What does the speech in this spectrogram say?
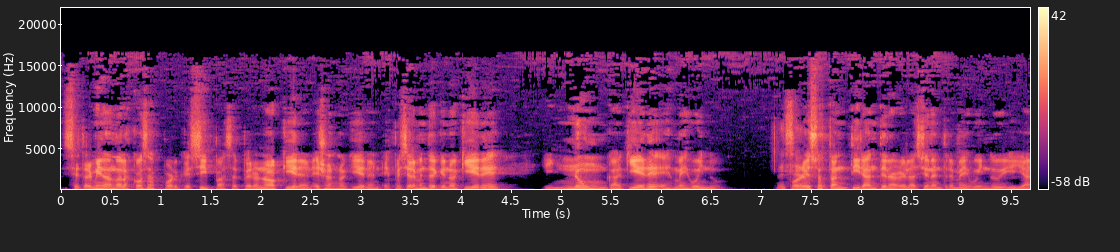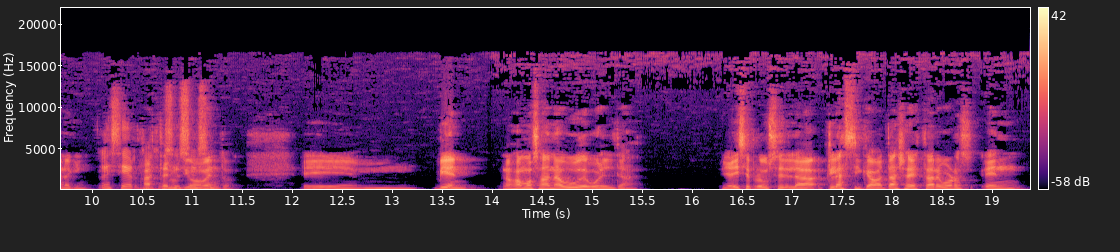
Se terminan dando las cosas porque sí pasa, pero no quieren. Ellos no quieren. Especialmente el que no quiere y nunca quiere es Mace Windu. Es Por cierto. eso es tan tirante la relación entre Mace Windu y Anakin. Es cierto. Hasta el sí, último sí, sí. momento. Eh, bien, nos vamos a Naboo de vuelta. Y ahí se produce la clásica batalla de Star Wars en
